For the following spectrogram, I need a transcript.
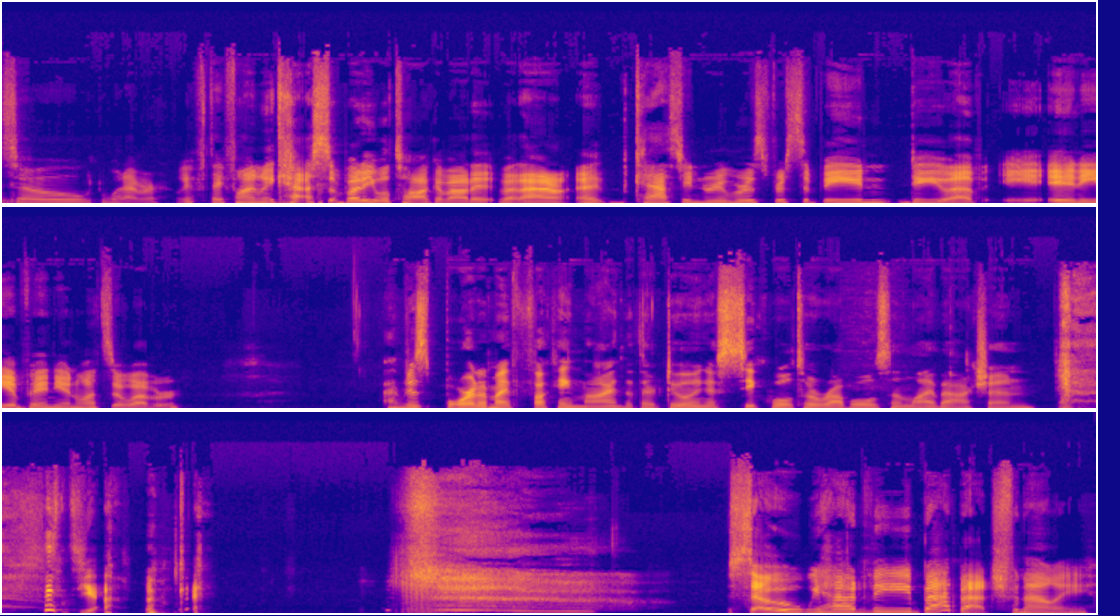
so whatever. If they finally cast somebody, we'll talk about it. But I don't. Uh, casting rumors for Sabine. Do you have any opinion whatsoever? I'm just bored of my fucking mind that they're doing a sequel to Rebels in live action. yeah. Okay. So we had the Bad Batch finale.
